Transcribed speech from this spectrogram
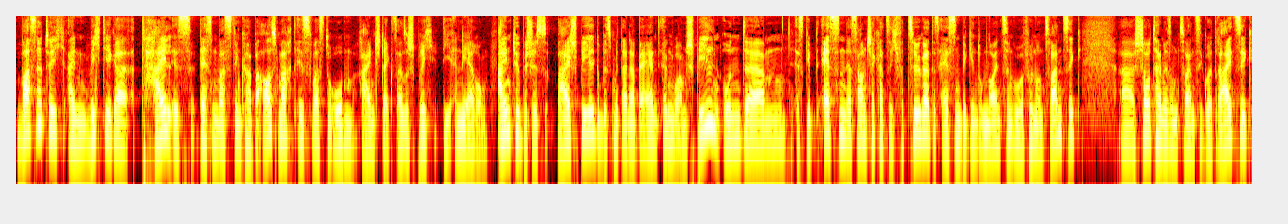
Was natürlich ein wichtiger Teil ist dessen, was den Körper ausmacht, ist, was du oben reinsteckst, also sprich die Ernährung. Ein typisches Beispiel, du bist mit deiner Band irgendwo am Spielen und ähm, es gibt Essen, der Soundcheck hat sich verzögert, das Essen beginnt um 19.25 Uhr, äh, Showtime ist um 20.30 Uhr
